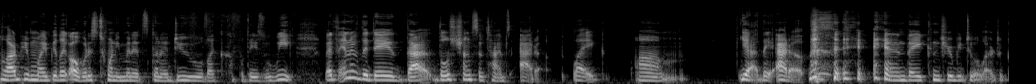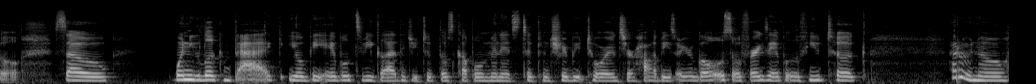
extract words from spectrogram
a lot of people might be like, oh, what is 20 minutes gonna do like a couple days a week? But at the end of the day, that those chunks of times add up. Like, um, yeah, they add up and they contribute to a larger goal. So when you look back, you'll be able to be glad that you took those couple of minutes to contribute towards your hobbies or your goals. So for example, if you took I don't know.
